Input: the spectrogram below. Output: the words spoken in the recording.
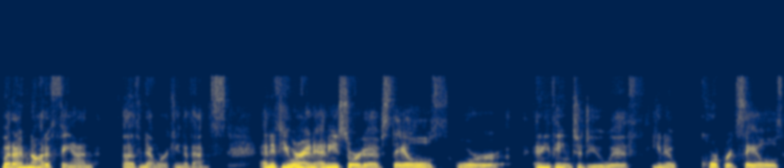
but I'm not a fan of networking events. And if you are in any sort of sales or anything to do with, you know, corporate sales,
